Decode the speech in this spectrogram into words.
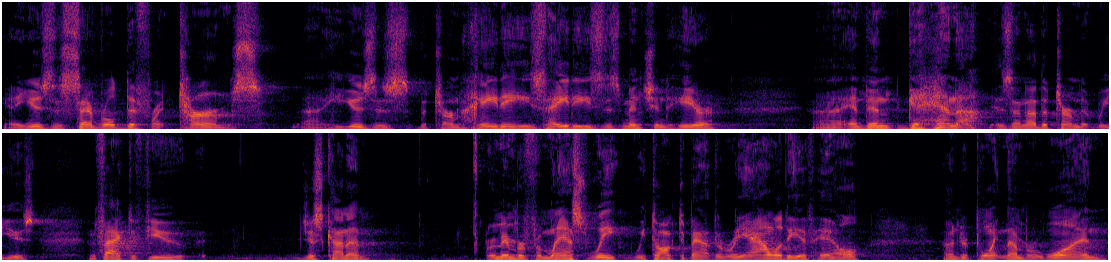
and he uses several different terms. Uh, he uses the term Hades, Hades is mentioned here, uh, and then Gehenna is another term that we use. In fact, if you just kind of remember from last week, we talked about the reality of hell under point number one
